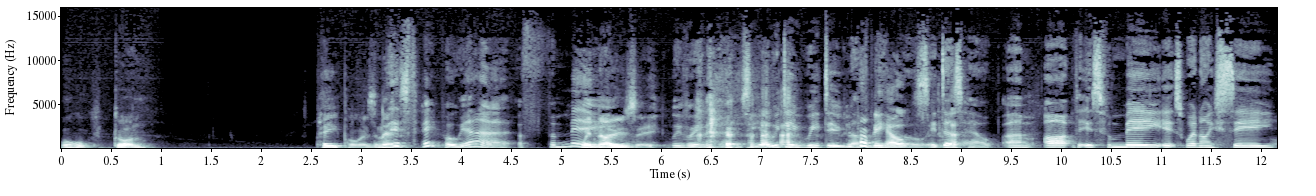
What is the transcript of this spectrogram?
Oh, go on. People, isn't it? It's the people, yeah. For me, We're nosy. We're really nosy. Yeah, we do. We do love Probably people. helps. It does help. Um, art. It's for me. It's when I see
